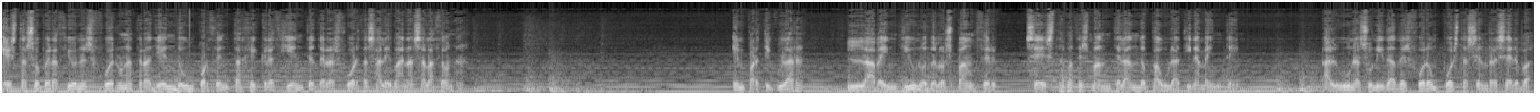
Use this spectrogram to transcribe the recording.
Estas operaciones fueron atrayendo un porcentaje creciente de las fuerzas alemanas a la zona. En particular, la 21 de los Panzer se estaba desmantelando paulatinamente. Algunas unidades fueron puestas en reserva,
